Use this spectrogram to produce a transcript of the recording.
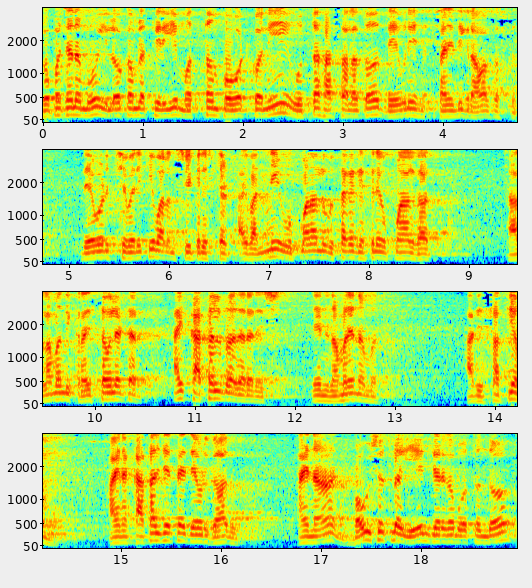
గొప్ప జనము ఈ లోకంలో తిరిగి మొత్తం పోగొట్టుకుని ఉత్త హస్తాలతో దేవుని సన్నిధికి రావాల్సి వస్తుంది. దేవుడు చివరికి వాళ్ళని స్వీకరిస్తాడు. అవన్నీ ఉపమానాలు ఉత్తగా చెప్పిన ఉపమానాలు కాదు. చాలా మంది క్రైస్తవులు అంటారు అవి కథలు బ్రదర్ అనేష్ నేను నమ్మనే నమ్మను. అది సత్యం. ఆయన కథలు చెప్పే దేవుడు కాదు. ఆయన భవిష్యత్తులో ఏం జరగబోతుందో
